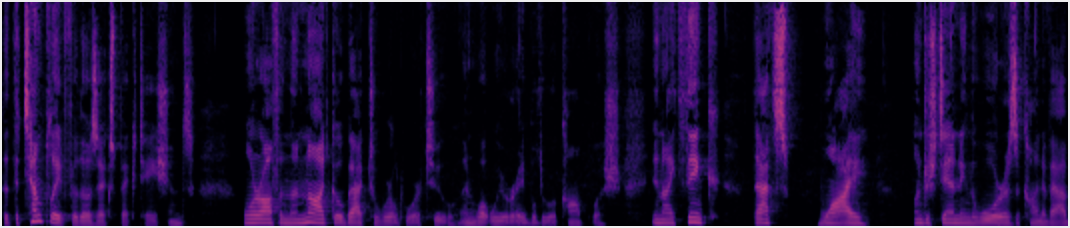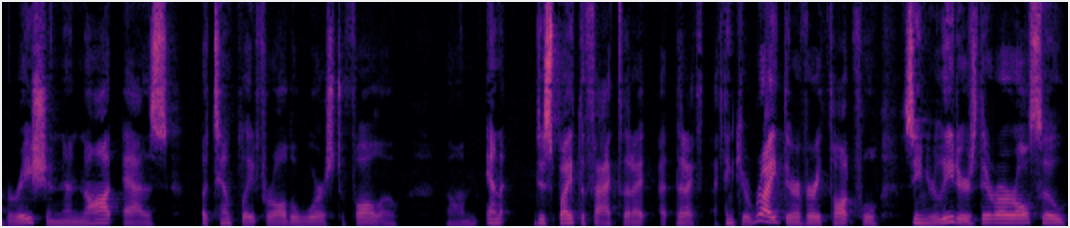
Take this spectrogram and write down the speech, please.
that the template for those expectations, more often than not, go back to World War II and what we were able to accomplish. And I think that's why understanding the war as a kind of aberration and not as a template for all the wars to follow. Um, and despite the fact that I that I, I think you're right, there are very thoughtful senior leaders. There are also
